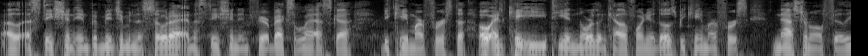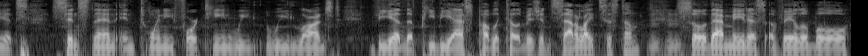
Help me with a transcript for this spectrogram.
a, a station in Bemidji, Minnesota, and a station in Fairbanks, Alaska became our first. Uh, oh, and KEET in Northern California. Those became our first national affiliates. Since then, in 2014, we we launched via the PBS public television satellite system. So that made us available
